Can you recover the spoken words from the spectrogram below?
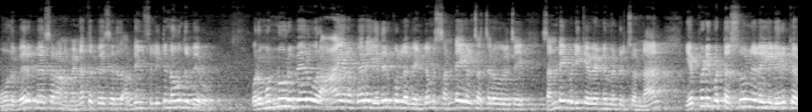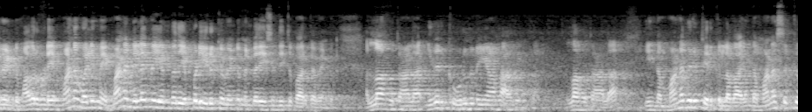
மூணு பேர் பேசுகிறோம் நம்ம என்னத்தை பேசுறது அப்படின்னு சொல்லிட்டு நவுந்து போயிடுவோம். ஒரு முந்நூறு பேர் ஒரு ஆயிரம் பேரை எதிர்கொள்ள வேண்டும் சண்டைகள் சச்சரவுகள் செய் சண்டை பிடிக்க வேண்டும் என்று சொன்னால் எப்படிப்பட்ட சூழ்நிலையில் இருக்க வேண்டும்? அவர்களுடைய மன வலிமை மன நிலைமை என்பது எப்படி இருக்க வேண்டும் என்பதை சிந்தித்து பார்க்க வேண்டும். அல்லாஹு தாலா இதற்கு உறுதுணையாக ஆகின்றான். அல்லாஹு தாலா இந்த மனதிற்கு இருக்குல்லவா இந்த மனசுக்கு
